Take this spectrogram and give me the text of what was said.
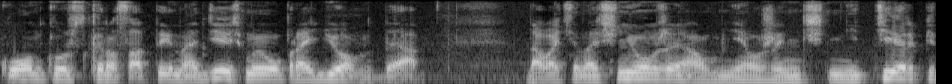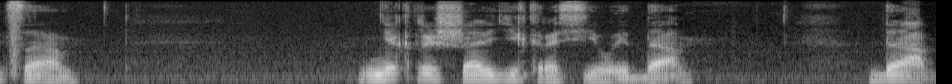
Конкурс красоты. Надеюсь, мы его пройдем, да. Давайте начнем же, а у меня уже не, не терпится. Некоторые шарики красивые, да. Да.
